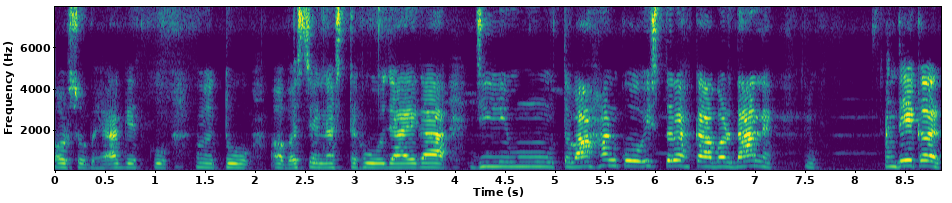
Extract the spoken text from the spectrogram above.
और सौभाग्य को तो अवश्य नष्ट हो जाएगा। जीमुतवाहन को इस तरह का वरदान देकर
